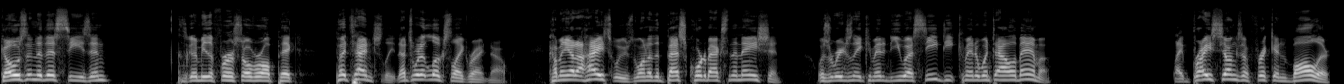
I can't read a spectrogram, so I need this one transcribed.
Goes into this season, is going to be the first overall pick, potentially. That's what it looks like right now. Coming out of high school, he was one of the best quarterbacks in the nation was originally committed to USC, decommitted, went to Alabama. Like Bryce Young's a freaking baller.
